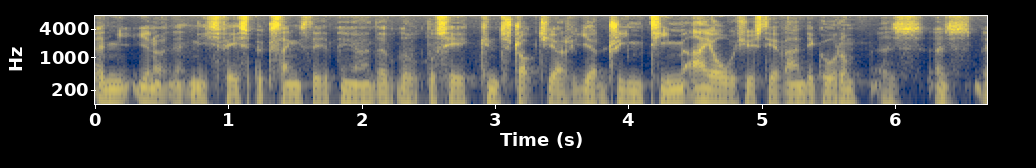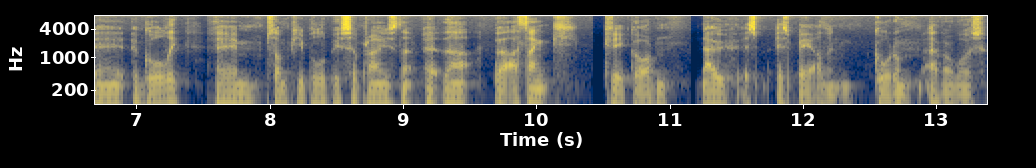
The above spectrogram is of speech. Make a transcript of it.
And you know, in these Facebook things, they you know they'll, they'll say construct your, your dream team. I always used to have Andy Goram as as uh, a goalie. Um, some people will be surprised at, at that, but I think Craig Gordon now is, is better than Goram ever was.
